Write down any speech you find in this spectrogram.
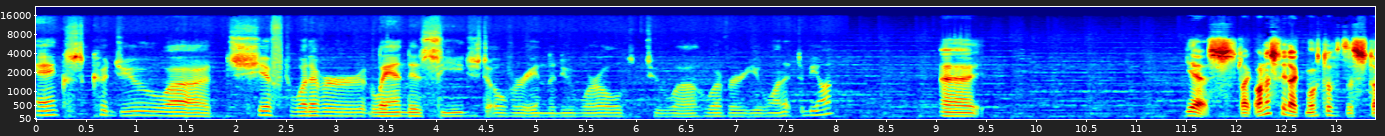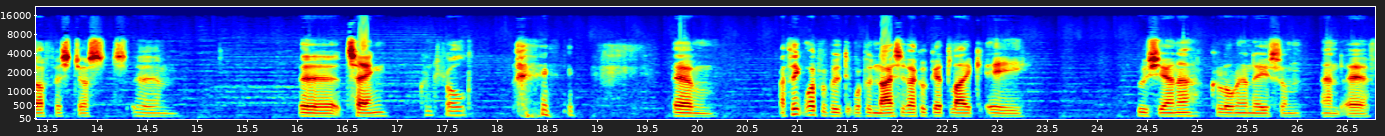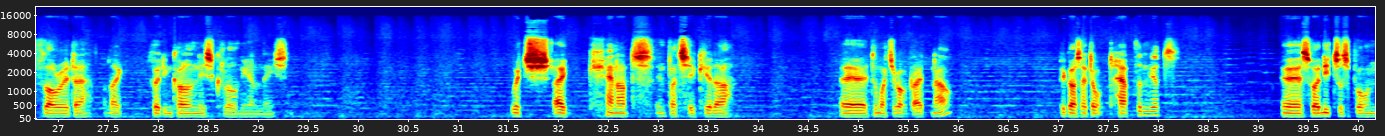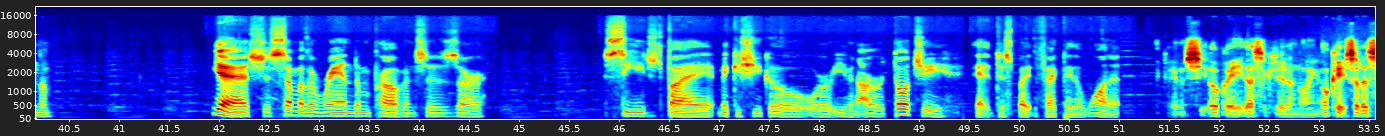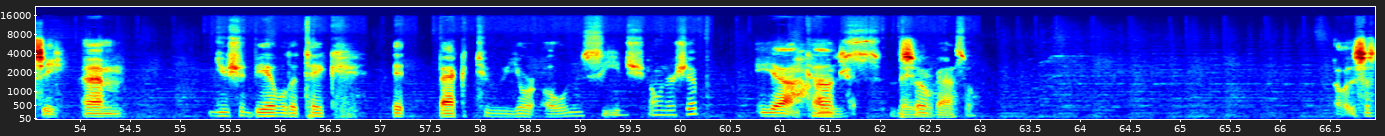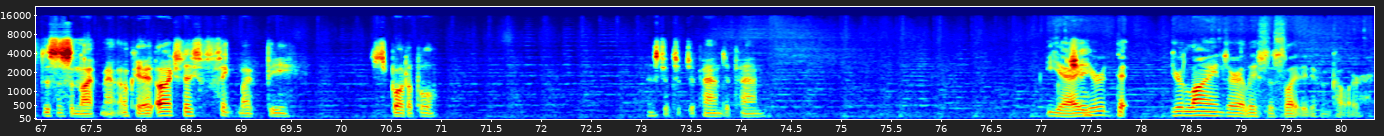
Angst, could you uh, shift whatever land is sieged over in the new world to uh, whoever you want it to be on? Uh, yes, like honestly, like most of the stuff is just um, uh, Tang controlled. um, I think what would be would be nice if I could get like a Louisiana colonial nation and a Florida like 13 colonies colonial nation, which I cannot in particular uh, do much about right now because I don't have them yet. Uh, so I need to spawn them. Yeah, it's just some of the random provinces are sieged by Mikishiko or even Arutochi, eh, despite the fact they don't want it. Okay, let's see. Okay, that's actually annoying. Okay, so let's see. Um, You should be able to take it back to your own siege ownership yeah. Okay. because they're so- your vassal. Oh, this is this is a nightmare. Okay, I actually think might be spottable. Let's do to Japan, Japan. Yeah, Actually- your your lines are at least a slightly different color.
